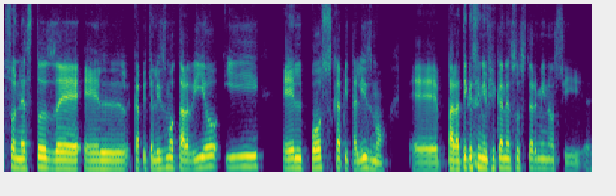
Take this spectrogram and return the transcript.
son estos de el capitalismo tardío y el postcapitalismo. Eh, ¿Para ti qué significan esos términos y eh,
